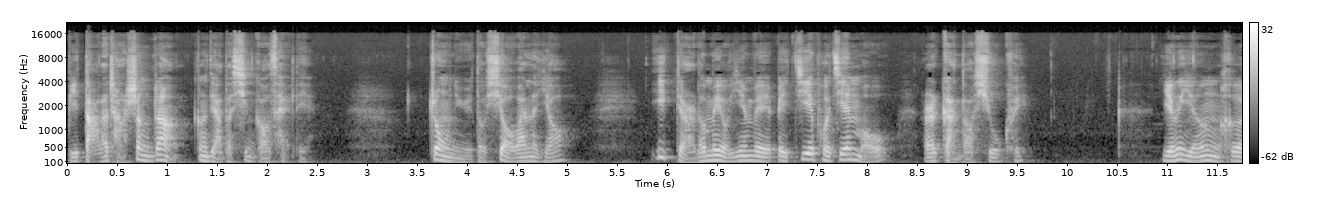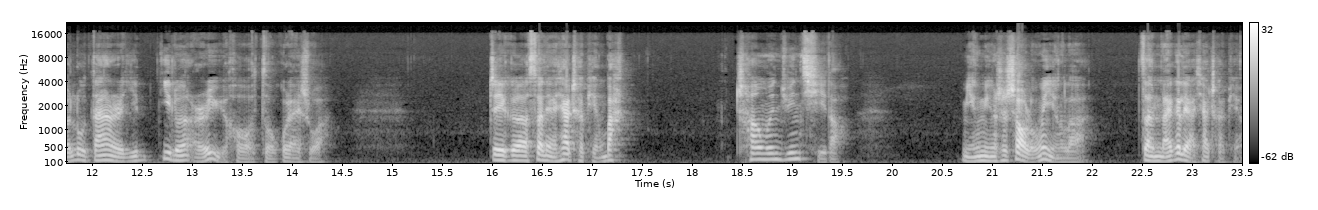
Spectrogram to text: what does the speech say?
比打了场胜仗更加的兴高采烈。众女都笑弯了腰，一点都没有因为被揭破奸谋而感到羞愧。莹莹和陆丹儿一一轮耳语后，走过来说：“这个算两下扯平吧。”昌文君奇道：“明明是少龙赢了。”怎来个两下扯平？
